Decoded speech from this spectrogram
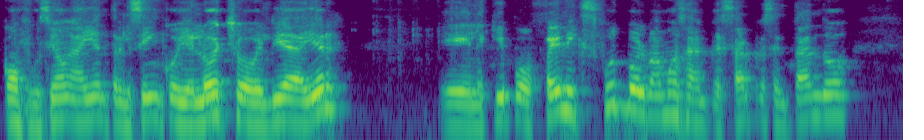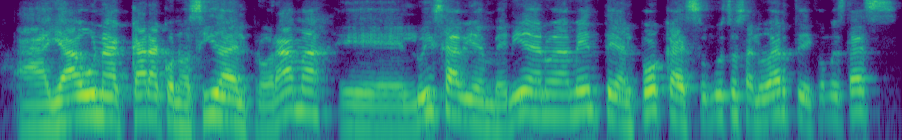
confusión ahí entre el 5 y el 8 el día de ayer el equipo Phoenix Fútbol. Vamos a empezar presentando a ya una cara conocida del programa. Eh, Luisa, bienvenida nuevamente al POCA. Es un gusto saludarte. ¿Cómo estás?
